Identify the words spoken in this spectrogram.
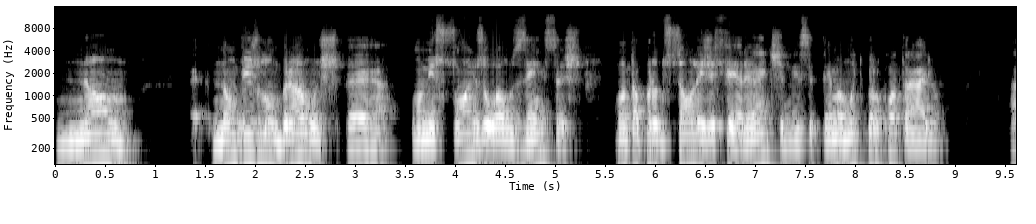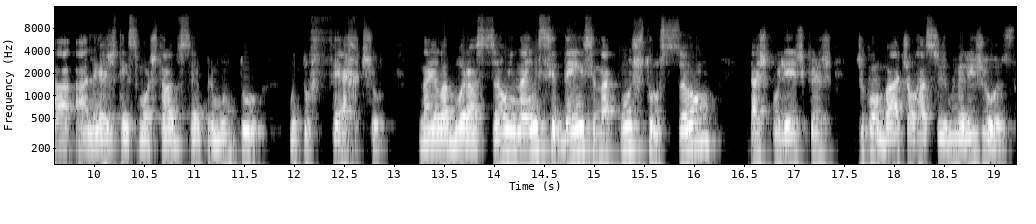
Não, não vislumbramos é, omissões ou ausências quanto à produção legiferante nesse tema, muito pelo contrário. A, a LERJ tem se mostrado sempre muito, muito fértil na elaboração e na incidência, na construção das políticas de combate ao racismo religioso.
